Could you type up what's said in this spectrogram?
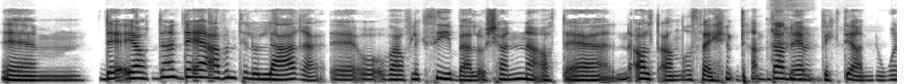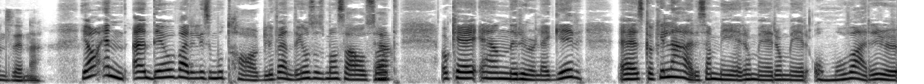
det, ja, det, er evnen til å lære uh, og, være fleksibel og skjønne at alt endrer seg. Den, den, er viktigere enn noensinne. Ja, en, eh, det å være liksom mottagelig for endring. Og sånn som han sa også, ja. at ok, en rørlegger eh, skal ikke lære seg mer og mer og mer om å være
